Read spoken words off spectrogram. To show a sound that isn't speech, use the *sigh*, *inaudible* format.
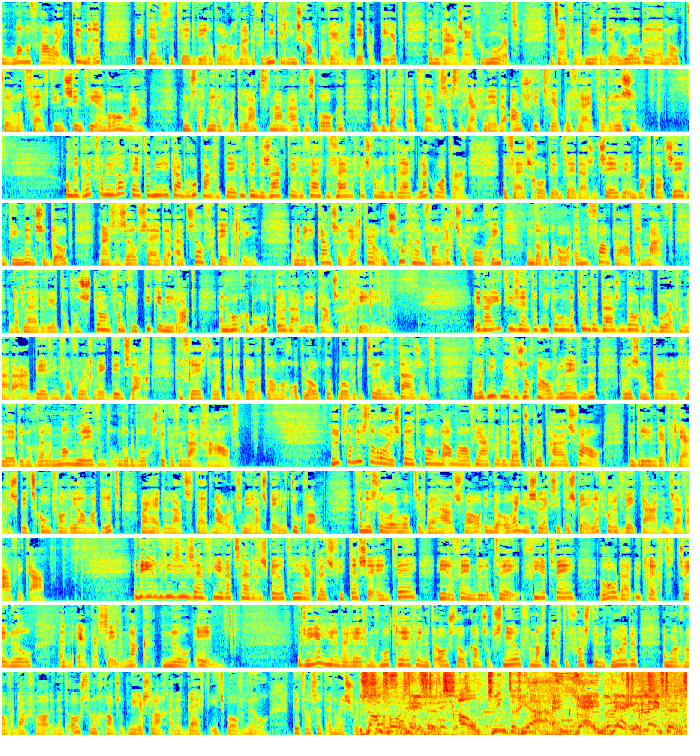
102.000 mannen, vrouwen en kinderen die tijdens de Tweede Wereldoorlog naar de vernietigingskampen werden gedeporteerd en daar zijn vermoord. Het zijn voor het merendeel Joden en ook 215 Sinti en Roma. Woensdagmiddag wordt de laatste naam uitgesproken op de dag dat 65 jaar geleden Auschwitz werd bevrijd door de Russen. Onder druk van Irak heeft Amerika beroep aangetekend in de zaak tegen vijf beveiligers van het bedrijf Blackwater. De vijf schoten in 2007 in Bagdad 17 mensen dood, naar ze zelf zeiden uit zelfverdediging. Een Amerikaanse rechter ontsloeg hen van rechtsvervolging omdat het OM fouten had gemaakt. En dat leidde weer tot een storm van kritiek in Irak en hoger beroep door de Amerikaanse regering. In Haiti zijn tot nu toe 120.000 doden geborgen na de aardbeving van vorige week dinsdag. Gevreesd wordt dat het dodental nog oploopt tot boven de 200.000. Er wordt niet meer gezocht naar overlevenden, al is er een paar uur geleden nog wel een man levend onder de brokstukken vandaan gehaald. Ruud van Nistelrooy speelt de komende anderhalf jaar voor de Duitse club HSV. De 33-jarige spits komt van Real Madrid, waar hij de laatste tijd nauwelijks meer aan spelen toekwam. Van Nistelrooy hoopt zich bij HSV in de oranje selectie te spelen voor het WK in Zuid-Afrika. In de Eredivisie zijn vier wedstrijden gespeeld. Heracles Vitesse 1-2, Heerenveen Willem 2 4-2, Roda Utrecht 2-0 en RKC NAC 0-1. Het weer, hier en daar regen of motregen. In het oosten ook kans op sneeuw. Vannacht ligt de vorst in het noorden. En morgen overdag vooral in het oosten nog kans op neerslag. En het blijft iets boven nul. Dit was het NOS Journal. Zandvoort heeft het al 20 jaar. En jij beleeft het.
